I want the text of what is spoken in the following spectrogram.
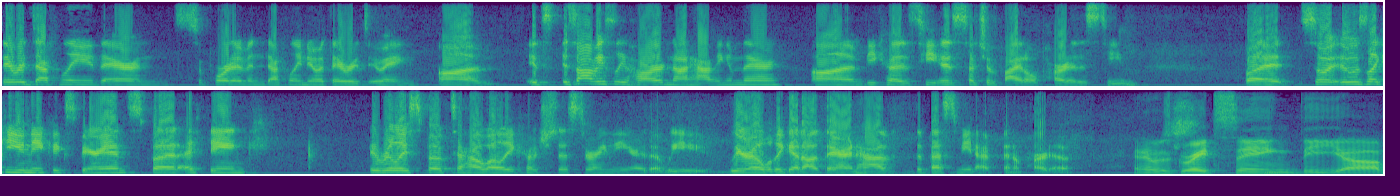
they were definitely there and supportive and definitely knew what they were doing. Um, it's, it's obviously hard not having him there um, because he is such a vital part of this team. But so it was like a unique experience, but I think it really spoke to how well he coached us during the year that we, we were able to get out there and have the best meet I've been a part of. And it was great seeing the uh,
